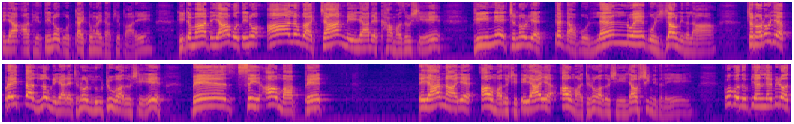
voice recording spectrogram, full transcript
တရားအပြင်သင်တို့ကိုတိုက်တွန်းလိုက်တာဖြစ်ပါတယ်ဒီဓမ္မတရားကိုသင်တို့အားလုံးကကြားနေရတဲ့ခါမှာဆိုရှင်ဒီနေ့ကျွန်တော်ရဲ့တက်တာကိုလမ်းလွဲကိုရောက်နေသလားကျွန်တော်တို့ရဲ့ပြိတ္တလုံနေရတဲ့ကျွန်တော်လူထုကဆိုရှင်ဘယ်စင်အောက်မှာဘယ် တရားနာရဲ့အောက်မှာဆိုရှင်တရားရဲ့အောက်မှာကျွန်တော်ကဆိုရှင်ရောက်ရှိနေတယ်လေကိုကိုသူပြန်လဲပြီးတော့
